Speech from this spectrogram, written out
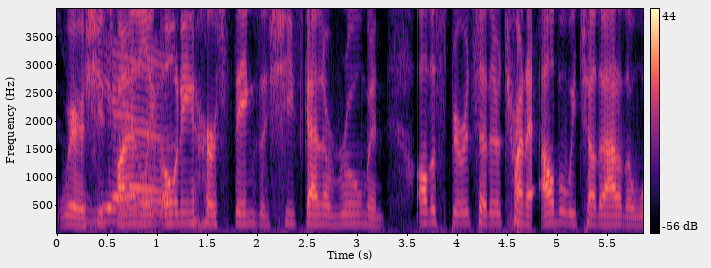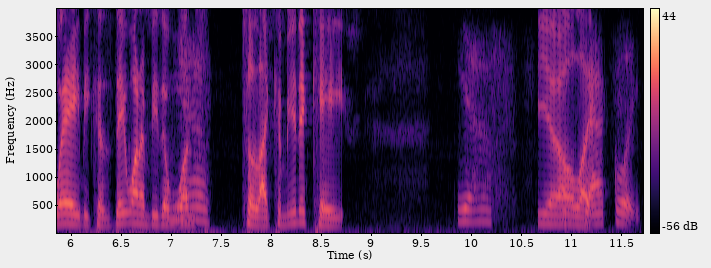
where she's yes. finally owning her things and she's got a room and all the spirits are there trying to elbow each other out of the way because they want to be the yes. ones to like communicate. Yes. You know, like exactly. like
